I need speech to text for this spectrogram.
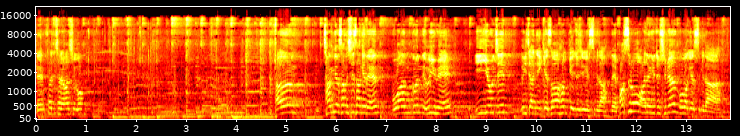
네 사진 촬영하시고. 다음 장려상 시상에는 무안군 의회 이효진 의장님께서 함께 해주시겠습니다. 네 박수로 환영해 주시면 고맙겠습니다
